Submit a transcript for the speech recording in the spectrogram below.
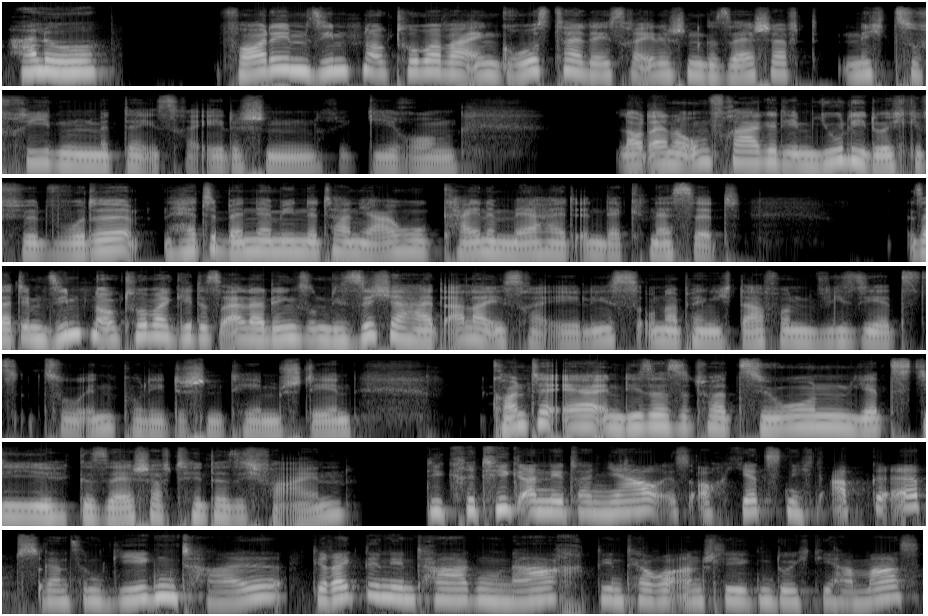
Hallo. Vor dem 7. Oktober war ein Großteil der israelischen Gesellschaft nicht zufrieden mit der israelischen Regierung. Laut einer Umfrage, die im Juli durchgeführt wurde, hätte Benjamin Netanyahu keine Mehrheit in der Knesset. Seit dem 7. Oktober geht es allerdings um die Sicherheit aller Israelis, unabhängig davon, wie sie jetzt zu innenpolitischen Themen stehen. Konnte er in dieser Situation jetzt die Gesellschaft hinter sich vereinen? Die Kritik an Netanyahu ist auch jetzt nicht abgeebbt. Ganz im Gegenteil. Direkt in den Tagen nach den Terroranschlägen durch die Hamas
